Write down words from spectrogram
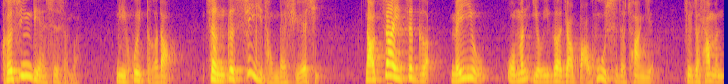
核心点是什么？你会得到整个系统的学习，然后在这个没有我们有一个叫保护式的创业，就是他们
